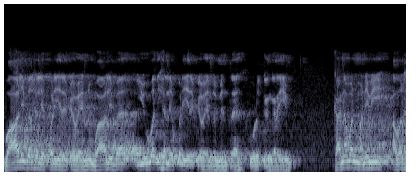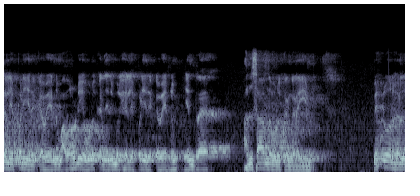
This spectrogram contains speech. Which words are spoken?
வாலிபர்கள் எப்படி இருக்க வேண்டும் வாலிப யுவதிகள் எப்படி இருக்க வேண்டும் என்ற ஒழுக்கங்களையும். கணவன் மனைவி அவர்கள் எப்படி இருக்க வேண்டும் அவருடைய ஒழுக்க நெறிமுறைகள் எப்படி இருக்க வேண்டும் என்ற அது சார்ந்த ஒழுக்கங்களையும் பெற்றோர்கள்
